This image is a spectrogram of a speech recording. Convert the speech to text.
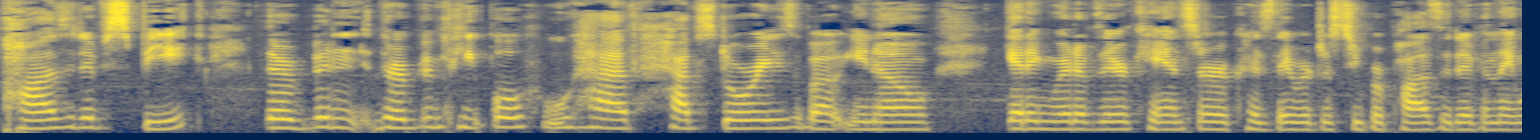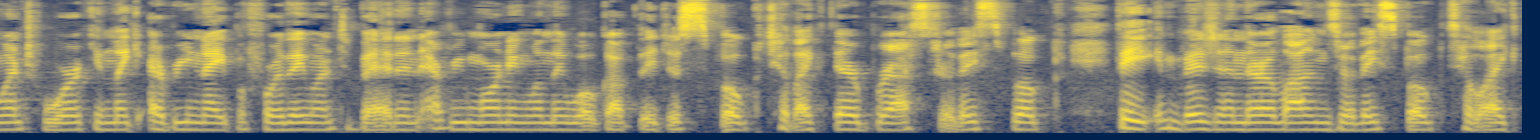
positive speak. There have been there have been people who have have stories about, you know, getting rid of their cancer because they were just super positive and they went to work and like every night before they went to bed and every morning when they woke up they just spoke to like their breast or they spoke they envisioned their lungs or they spoke to like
